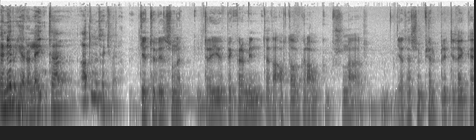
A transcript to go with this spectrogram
menn eru hér að leita ekki vera. Getur við svona dreyjuð byggvara mynd eða átt á okkur á svona, já, þessum fjölbreytileika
